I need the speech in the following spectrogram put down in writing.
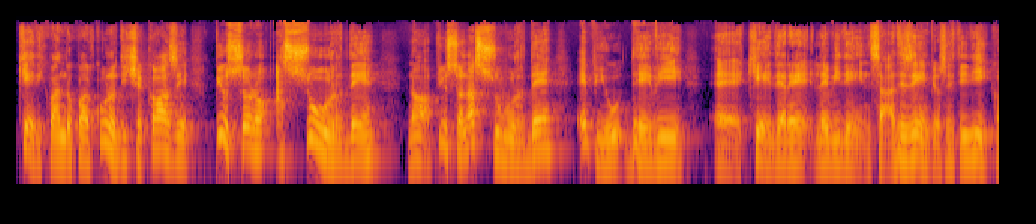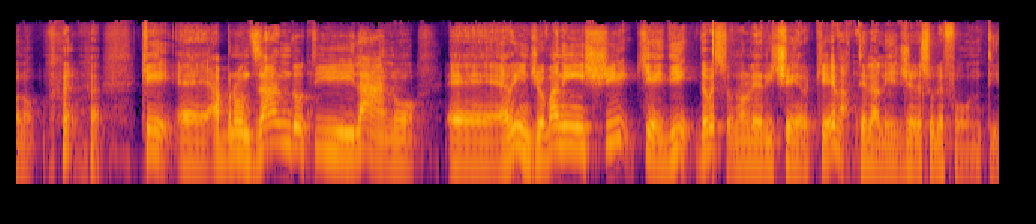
chiedi quando qualcuno dice cose più sono assurde, no, più sono assurde e più devi eh, chiedere l'evidenza. Ad esempio, se ti dicono che eh, abbronzandoti l'ano eh, ringiovanisci, chiedi dove sono le ricerche e vattene a leggere sulle fonti.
